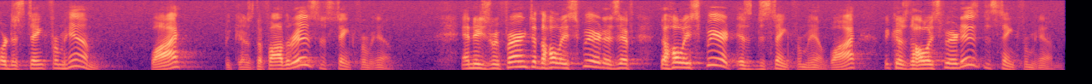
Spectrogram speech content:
or distinct from him. Why? Because the Father is distinct from him. And he's referring to the Holy Spirit as if the Holy Spirit is distinct from him. Why? Because the Holy Spirit is distinct from him.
